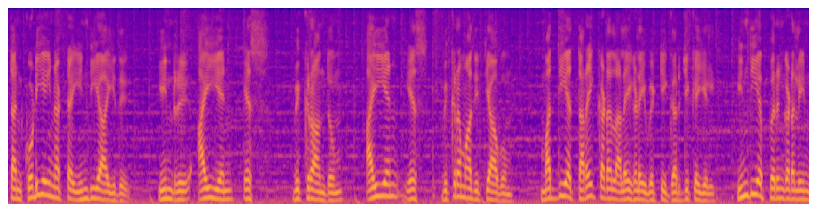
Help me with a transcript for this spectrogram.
தன் கொடியை நட்ட இந்தியா இது. இன்று ஐஎன்எஸ் விக்ராந்தும் ஐஎன்எஸ் விக்ரமாதித்யாவும் மத்திய தரைக்கடல் அலைகளை வெட்டி கர்ஜிக்கையில் இந்திய பெருங்கடலின்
